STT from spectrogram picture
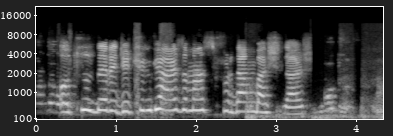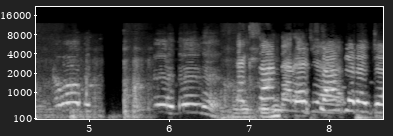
Buradan 30 derece çünkü her zaman sıfırdan başlar. 30. Devam et. MLN. 80 derece. 80 derece.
